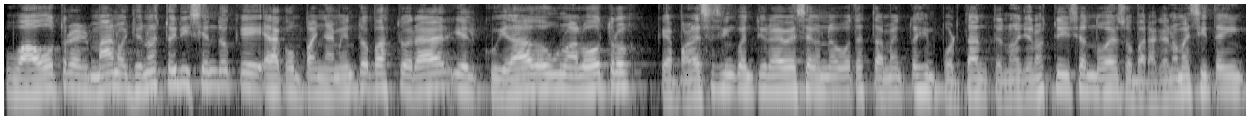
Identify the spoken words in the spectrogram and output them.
o a otro hermano. Yo no estoy diciendo que el acompañamiento pastoral y el cuidado uno al otro, que aparece 59 veces en el Nuevo Testamento, es importante. No, yo no estoy diciendo eso para que no me citen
